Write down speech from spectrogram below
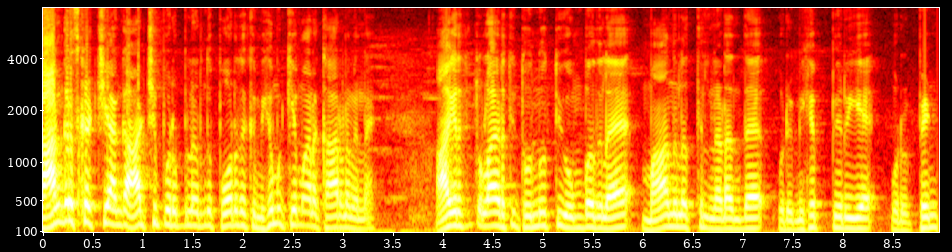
காங்கிரஸ் கட்சி அங்கே ஆட்சி பொறுப்பில் இருந்து போகிறதுக்கு மிக முக்கியமான காரணம் என்ன? ஆயிரத்தி தொள்ளாயிரத்தி தொண்ணூற்றி ஒன்பதில் மாநிலத்தில் நடந்த ஒரு மிகப்பெரிய ஒரு பெண்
